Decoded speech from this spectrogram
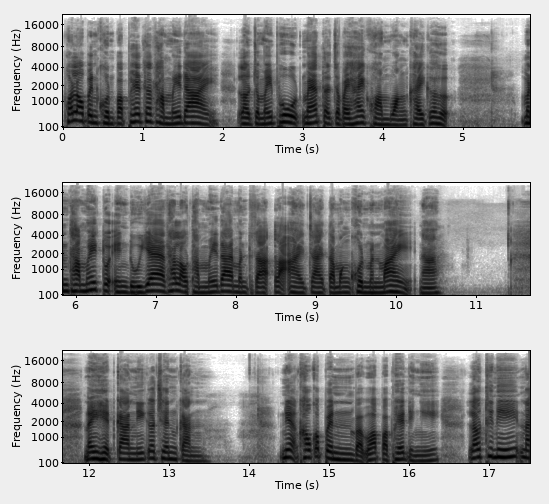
เพราะเราเป็นคนประเภทถ้าทำไม่ได้ เราจะไม่พูดแม้แต่จะไปให้ความหวังใครก็เหอะมันทำให้ตัวเองดูแย่ ถ้าเราทำไม่ได้มันจะละอายใจแต่บางคนมันไม่นะ ในเหตุการณ์นี้ก็เช่นกัน เนี่ยเขาก็เป็นแบบว่าประเภทอย่างนี้ แล้วทีนี้ใน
